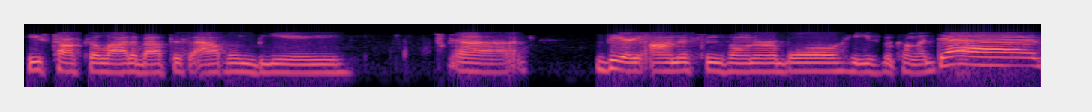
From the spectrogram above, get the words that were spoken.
He's talked a lot about this album being uh, very honest and vulnerable. He's become a dad.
